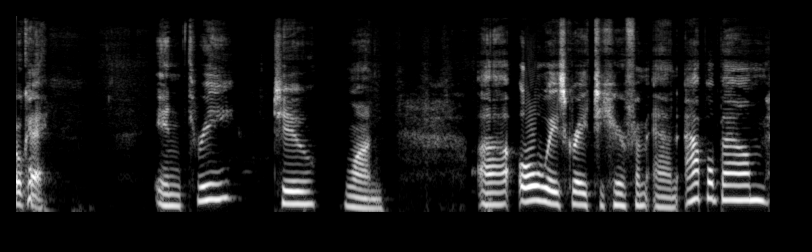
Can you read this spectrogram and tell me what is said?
Okay. In three, two, one. Uh, always great to hear from Anne Applebaum.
